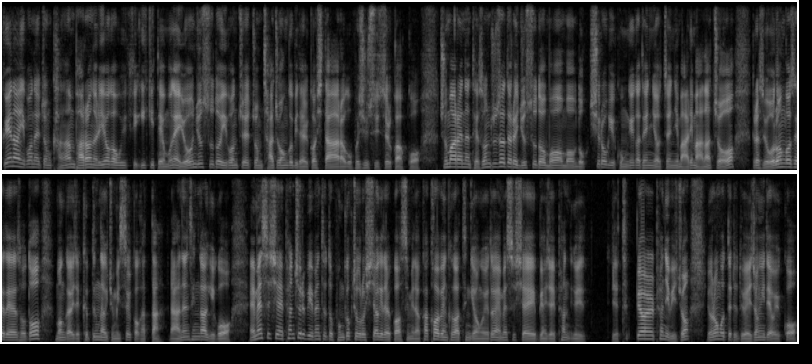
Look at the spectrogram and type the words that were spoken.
꽤나 이번에 좀 강한 발언을 이어가고 있, 기 때문에 요 뉴스도 이번 주에 좀 자주 언급이 될 것이다라고 보실 수 있을 것 같고 주말에는 대선 주자들의 뉴스도 뭐뭐 녹취록이 공개가 됐니 어쨌니 말이 많았죠. 그래서 이런 것에 대해서도 뭔가 이제 급등락이 좀 있을 것 같다라는 생각이고 MSCI 편출입 이벤트도 본격적으로 시작이 될 것 같습니다. 카카오뱅크 같은 경우에도 MSCI 이제 편 이제 특별 편입이죠. 이런 것들이 또 예정이 되어 있고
